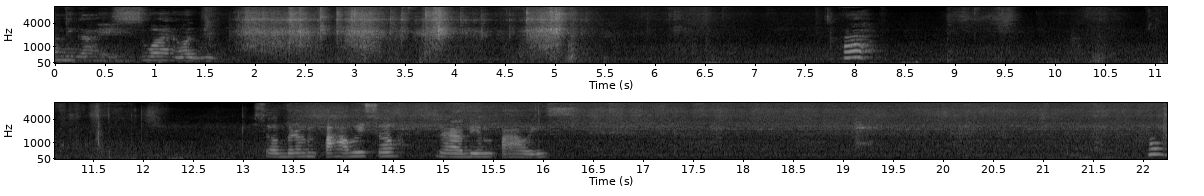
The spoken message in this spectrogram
only guys. One only. Ah. Sobrang pawis oh. Grabe yung pawis. Oh.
